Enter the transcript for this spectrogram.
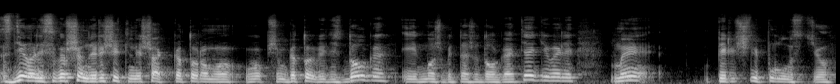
сделали совершенно решительный шаг, к которому, в общем, готовились долго и, может быть, даже долго оттягивали. Мы перешли полностью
